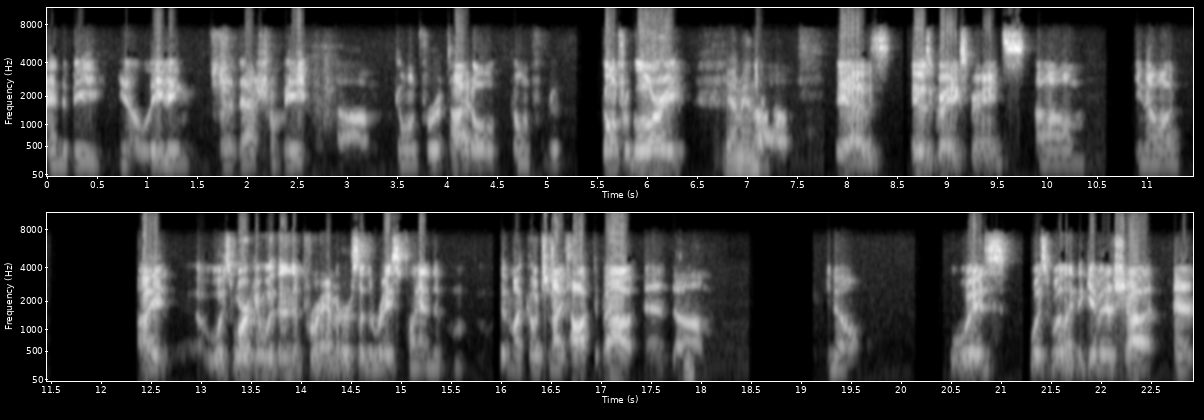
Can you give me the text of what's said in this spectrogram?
and to be you know leading the national meet, um, going for a title, going for going for glory. Yeah, man. Um, yeah, it was it was a great experience. Um, you know, I, I was working within the parameters of the race plan that that my coach and I talked about, and um, you know, was was willing to give it a shot, and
